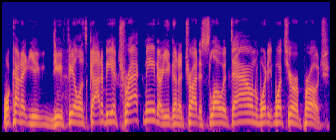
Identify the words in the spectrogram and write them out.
What kind of you do you feel it's got to be a track meet? Are you going to try to slow it down? What what's your approach?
